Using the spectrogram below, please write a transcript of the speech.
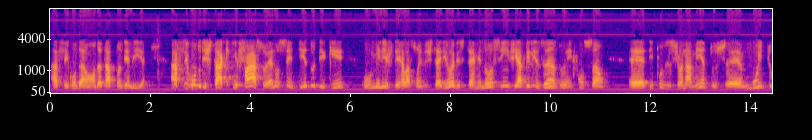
a segunda onda da pandemia. A segundo destaque que faço é no sentido de que o ministro de Relações Exteriores terminou se inviabilizando em função é, de posicionamentos é, muito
